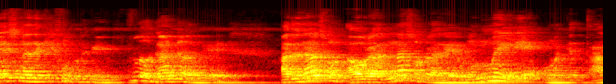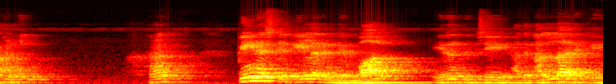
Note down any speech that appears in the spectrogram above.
பேசினதுக்கே உங்களுக்கு இவ்வளோ காண்டாகுது அதுதான் சொல் அவர் என்ன சொல்றாரு? உண்மையிலேயே உனக்கு தானி பீனஸ்க்கு கீழே ரெண்டு பால் இருந்துச்சு. அது நல்லா இருக்கு.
